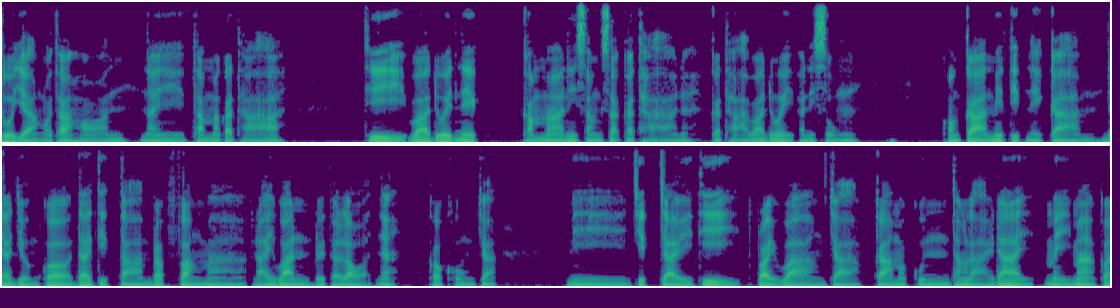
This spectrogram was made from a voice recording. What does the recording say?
ตัวอย่างอุทาหรณ์ในธรรมกถา ที่ว่าด้วยเนคขมมานิสังสกถานะกถาว่าด้วยอนิสงส์ ของการไม่ติดในกามญาติโยมก็ได้ติดตามรับฟังมาหลายวันโดยตลอดนะก็คงจะมีจิตใจที่ปล่อยวางจากกามคุณทั้งหลายได้ไม่มากก็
